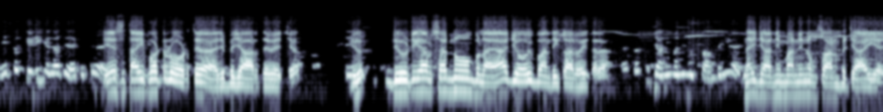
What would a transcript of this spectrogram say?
ਇਹ ਸਰ ਕਿਹੜੀ ਜਗ੍ਹਾ ਤੇ ਹੈ? ਕਿੱਥੇ ਇਹ 27 ਫੁੱਟ ਰੋਡ ਤੇ ਹੋਇਆ ਜੀ ਬਾਜ਼ਾਰ ਦੇ ਵਿੱਚ। ਡਿਊ- ਡਿਊਟੀ ਅਫਸਰ ਨੂੰ ਬੁਲਾਇਆ ਜੋ ਵੀ ਬੰਦੀ ਕਾਰਵਾਈ ਕਰਾਂ ਜਾਨੀ ਮਾਨੀ ਨੁਕਸਾਨ ਤਾਂ ਨਹੀਂ ਹੋਇਆ ਨਹੀਂ ਜਾਨੀ ਮਾਨੀ ਨੁਕਸਾਨ ਬਚਾ ਹੀ ਹੈ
